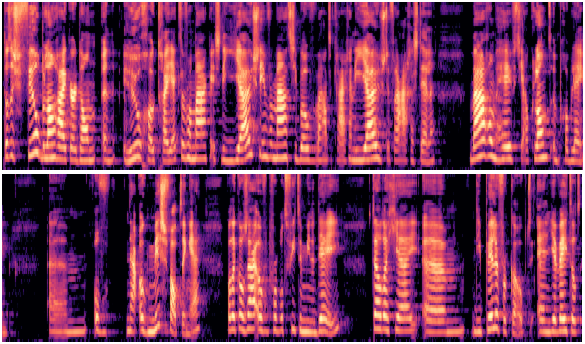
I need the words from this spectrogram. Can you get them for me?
dat is veel belangrijker dan een heel groot traject ervan maken. Is de juiste informatie boven water krijgen en de juiste vragen stellen. Waarom heeft jouw klant een probleem? Um, of nou, ook misvattingen. Wat ik al zei over bijvoorbeeld vitamine D. Stel dat jij um, die pillen verkoopt en je weet dat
